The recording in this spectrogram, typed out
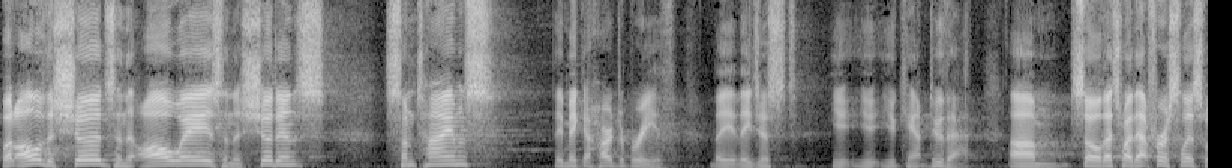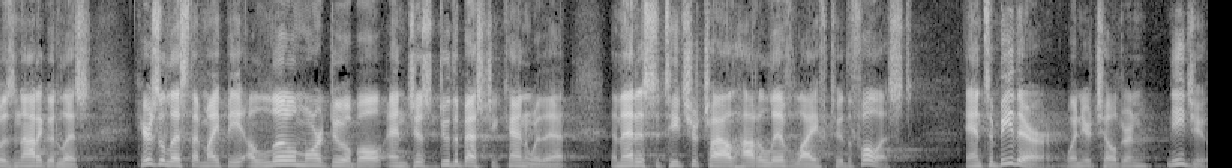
But all of the shoulds and the always and the shouldn'ts, sometimes they make it hard to breathe. They, they just, you, you, you can't do that. Um, so that's why that first list was not a good list. Here's a list that might be a little more doable and just do the best you can with it, and that is to teach your child how to live life to the fullest. and to be there when your children need you.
